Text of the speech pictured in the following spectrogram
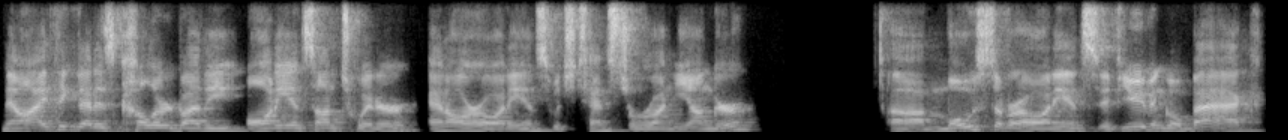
Now, I think that is colored by the audience on Twitter and our audience, which tends to run younger. Uh, most of our audience, if you even go back,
